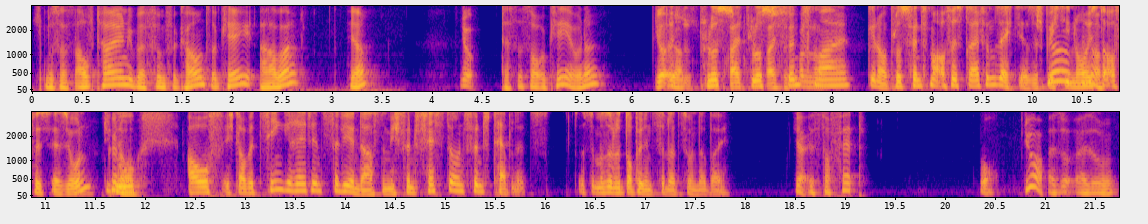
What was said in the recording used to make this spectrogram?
Ich muss das aufteilen über fünf Accounts, okay, aber, ja. Ja. Das ist doch okay, oder? Ja, Ja, plus, Preis- plus Preis ist voll in fünfmal, genau, plus fünfmal Office 365, also sprich Ja, die neueste genau. Office-Version, die Genau. du auf, ich glaube, zehn Geräte installieren darfst, nämlich fünf feste und fünf Tablets. Du hast immer so eine Doppelinstallation dabei. Ja, ist doch fett. Ja. Also, also,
